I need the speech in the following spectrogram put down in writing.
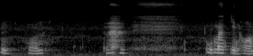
อืมหอมบุกมากกลิ่นหอม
